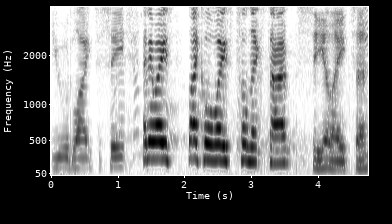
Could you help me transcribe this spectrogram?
you would like to see. Anyways, like always, till next time, see you later.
